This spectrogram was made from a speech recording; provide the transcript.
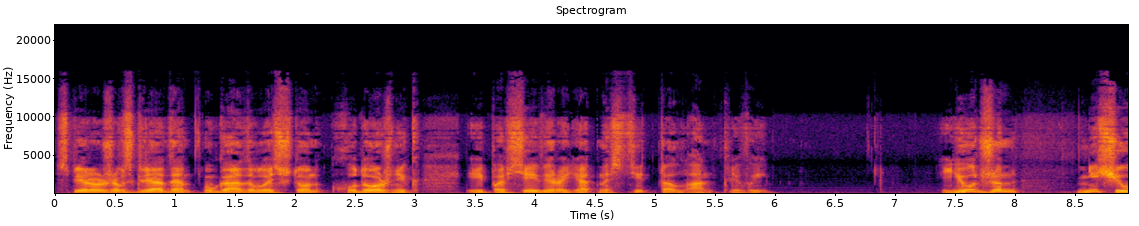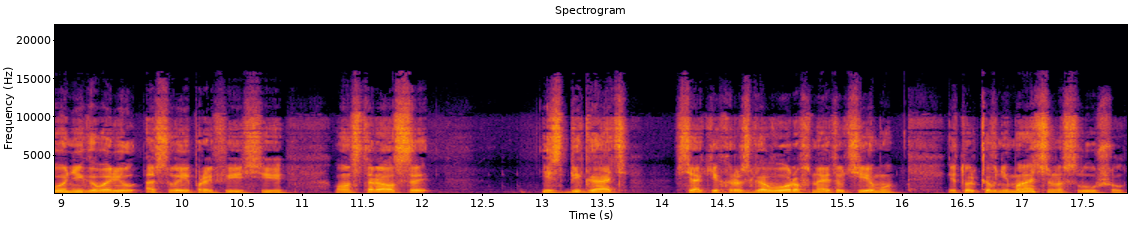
С первого же взгляда угадывалось, что он художник и, по всей вероятности, талантливый. Юджин ничего не говорил о своей профессии. Он старался избегать всяких разговоров на эту тему и только внимательно слушал.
